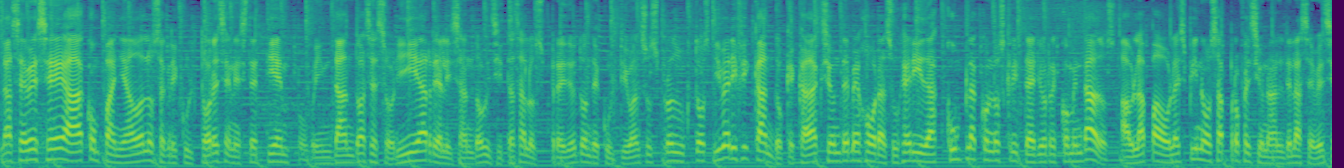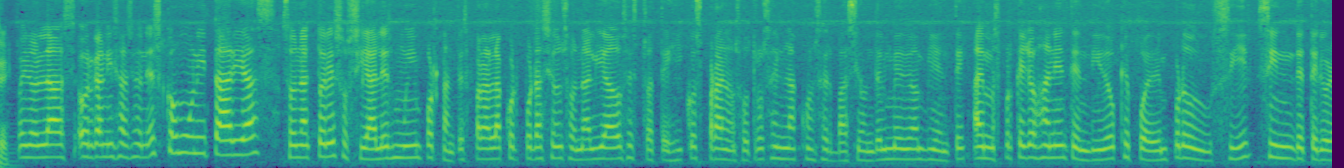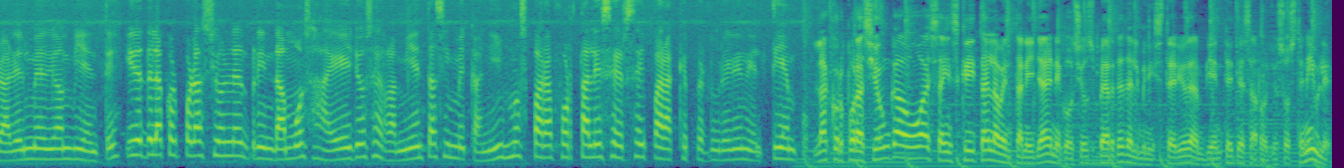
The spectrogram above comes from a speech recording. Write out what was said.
La CBC ha acompañado a los agricultores en este tiempo, brindando asesoría, realizando visitas a los predios donde cultivan sus productos y verificando que cada acción de mejora sugerida cumpla con los criterios recomendados. Habla Paola Espinosa, profesional de la CBC. Bueno, las organizaciones comunitarias son actores sociales muy importantes para la corporación, son aliados estratégicos para nosotros en la conservación del medio ambiente, además porque ellos han entendido que pueden producir sin deteriorar el medio ambiente y desde la corporación les brindamos a ellos herramientas y mecanismos para fortalecerse y para que perduren en el tiempo. La corporación GAOA está inscrita en la ventanilla de negocios verdes del Ministerio de Ambiente y Desarrollo Sostenible.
